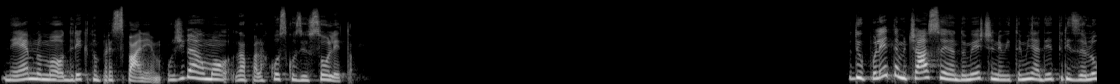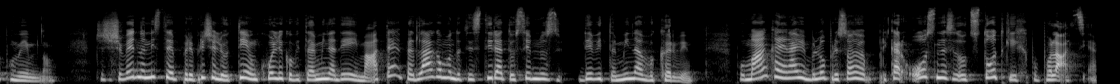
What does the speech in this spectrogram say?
ne jemljemo direktno pred spanjem. Uživamo ga pa lahko skozi vso leto. Tudi v poletnem času je nadomeščanje vitamina D3 zelo pomembno. Če še vedno niste prepričali o tem, koliko vitamina D imate, predlagamo, da testirate vsebnost D vitamina v krvi. Pomankanje naj bi bilo prisotno pri kar 80 odstotkih populacije.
